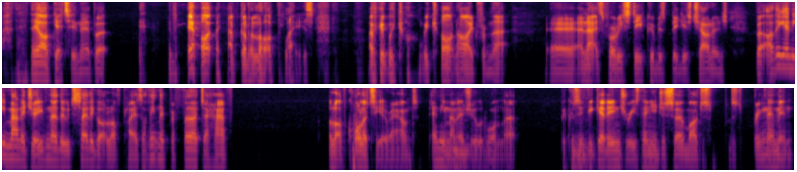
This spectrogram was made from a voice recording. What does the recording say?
they are getting there. But they, are, they have got a lot of players. I mean, we can't we can't hide from that. Uh, and that's probably Steve Cooper's biggest challenge. But I think any manager, even though they would say they got a lot of players, I think they prefer to have a lot of quality around. Any manager mm. would want that because mm. if you get injuries, then you just say, "Well, just just bring them in."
